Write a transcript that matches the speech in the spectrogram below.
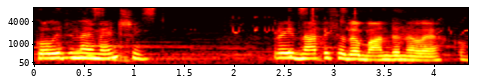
Коли ти найменший, приєднатися до банди нелегко.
